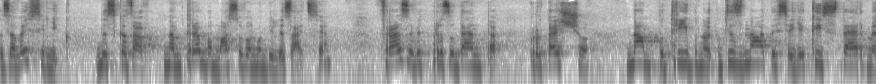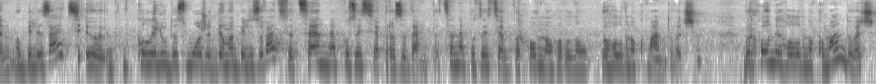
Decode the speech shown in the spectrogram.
за весь рік не сказав, нам треба масова мобілізація. Фраза від президента про те, що нам потрібно дізнатися якийсь термін мобілізації, е, коли люди зможуть демобілізуватися. Це не позиція президента, це не позиція верховного головно- головнокомандувача. Верховний головнокомандувач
